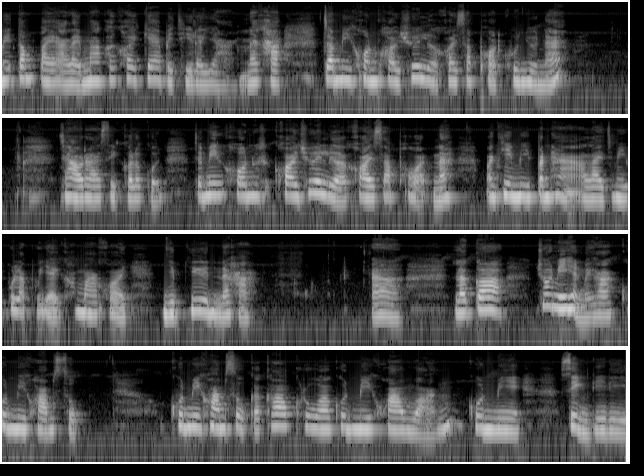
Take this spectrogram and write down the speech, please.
ไม่ต้องไปอะไรมากค่อย ๆ แก้ไปทีละอย่างนะคะ จะมีคนคอยช่วยเหลือคอยซัพพอร์ตคุณอยู่นะชาวราศีกรกฎจะมีคนคอยช่วยเหลือคอยซัพพอร์ตนะ บางทีมีปัญหาอะไรจะมีผู้หลักผู้ใหญ่เข้ามาคอยหยิบยื่นนะคะอ่าแล้วก็ช่วงนี้เห็นไหมคะ คุณมีความสุข คุณมีความสุขกับครอบครัว คุณมีความหวัง คุณมีสิ่งดี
